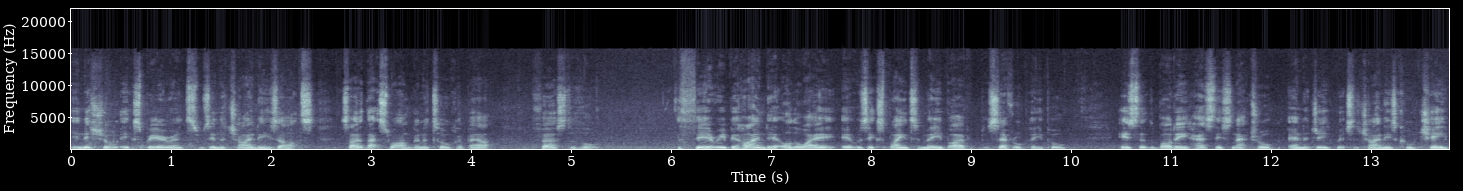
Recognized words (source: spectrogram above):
initial experience was in the Chinese arts. So that's what I'm going to talk about first of all. The theory behind it, or the way it was explained to me by several people, is that the body has this natural energy, which the Chinese call qi,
